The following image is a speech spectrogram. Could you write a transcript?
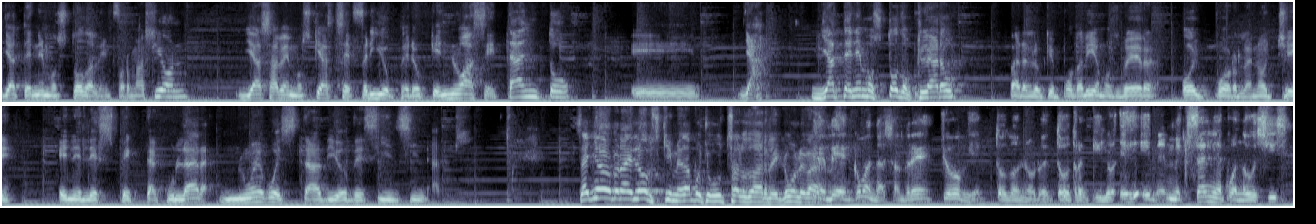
ya tenemos toda la información, ya sabemos que hace frío, pero que no hace tanto. Eh, ya, ya tenemos todo claro para lo que podríamos ver hoy por la noche en el espectacular nuevo estadio de Cincinnati. Señor Brailovsky, me da mucho gusto saludarle. ¿Cómo le va? Bien, bien. ¿Cómo andas, Andrés? Yo bien, todo en orden, todo tranquilo. Eh, eh, me extraña cuando decís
